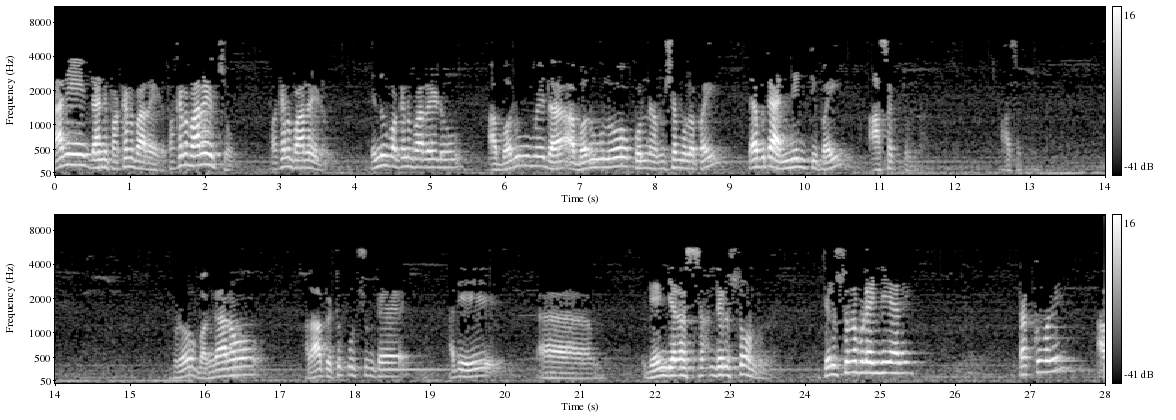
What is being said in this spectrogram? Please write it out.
కానీ దాన్ని పక్కన పారేయడు. పక్కన పారేయచ్చు. పక్కన పారేయడు. ఎందుకు పక్కన పారేయడు? ఆ బరువు మీద ఆ బరువులో కొన్ని అంశములపై లేకపోతే అన్నింటిపై ఆసక్తి ఉంది. ఆసక్తి ఇప్పుడు బంగారం అలా పెట్టు కూర్చుంటే అది డేంజరస్ అని తెలుస్తూ ఉంటుంది. తెలుస్తున్నప్పుడు ఏం చేయాలి? తక్కువని ఆ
